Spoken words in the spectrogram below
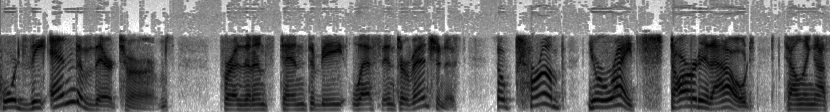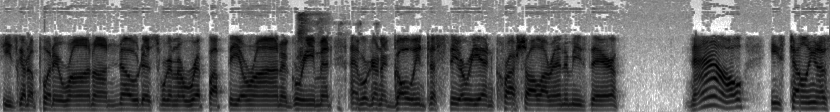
towards the end of their terms, presidents tend to be less interventionist. So Trump, you're right, started out telling us he's going to put Iran on notice. We're going to rip up the Iran agreement and we're going to go into Syria and crush all our enemies there. Now he's telling us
